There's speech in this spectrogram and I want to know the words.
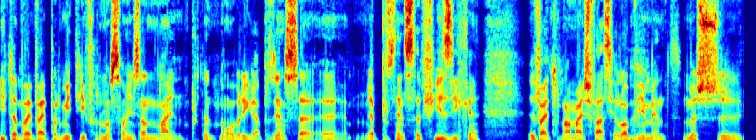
e também vai permitir formações online, portanto não obriga a presença, a, a presença física, vai tornar mais fácil, obviamente, mas uh,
